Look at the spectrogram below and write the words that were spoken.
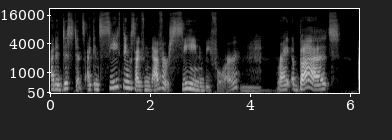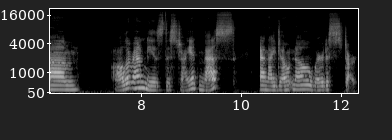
at a distance, I can see things I've never seen before Mm. right? But um, all around me is this giant mess, and I don't know where to start.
